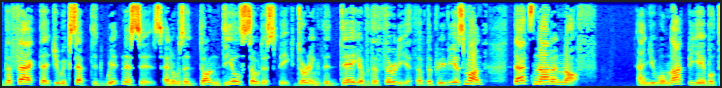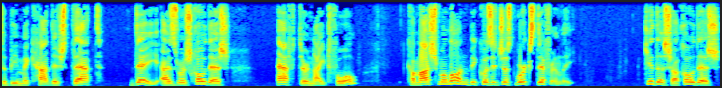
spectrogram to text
the fact that you accepted witnesses and it was a done deal, so to speak, during the day of the 30th of the previous month, that's not enough. And you will not be able to be Mekadesh that day as Rosh Chodesh after nightfall, Kamash Malon, because it just works differently. Kiddush HaChodesh,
